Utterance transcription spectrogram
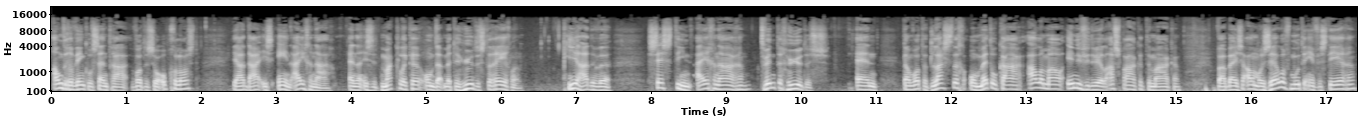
andere winkelcentra wordt het zo opgelost. Ja, daar is één eigenaar. En dan is het makkelijker om dat met de huurders te regelen. Hier hadden we 16 eigenaren, 20 huurders. En dan wordt het lastig om met elkaar allemaal individuele afspraken te maken. Waarbij ze allemaal zelf moeten investeren.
